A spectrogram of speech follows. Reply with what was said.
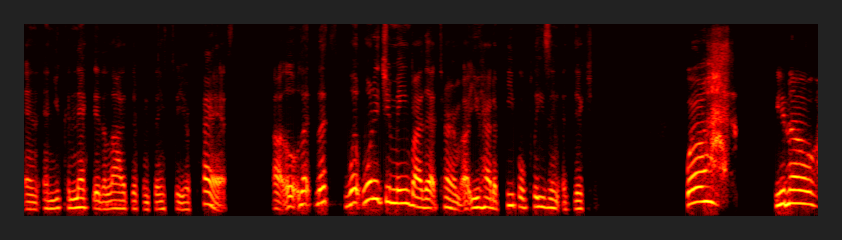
and and you connected a lot of different things to your past. Uh, let, let's what what did you mean by that term? Uh, you had a people pleasing addiction. Well, you know,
